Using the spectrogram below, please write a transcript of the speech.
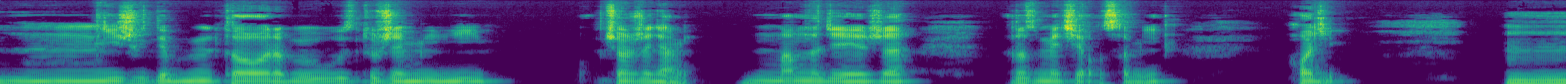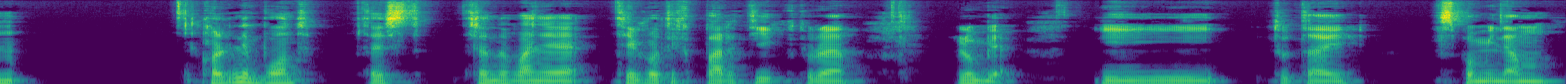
mm, niż gdybym to robił z dużymi obciążeniami. Mam nadzieję, że rozumiecie o co mi chodzi. Mm, kolejny błąd to jest trenowanie tylko tych partii, które lubię. I tutaj wspominam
